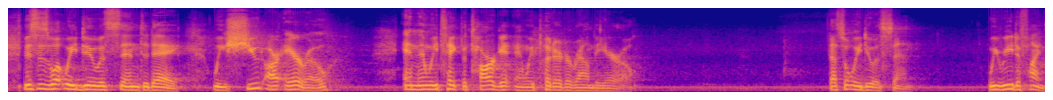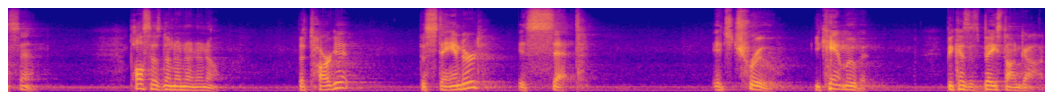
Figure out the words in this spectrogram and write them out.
this is what we do with sin today. We shoot our arrow, and then we take the target and we put it around the arrow. That's what we do with sin. We redefine sin. Paul says, no, no, no, no, no. The target, the standard is set. It's true. You can't move it because it's based on God.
